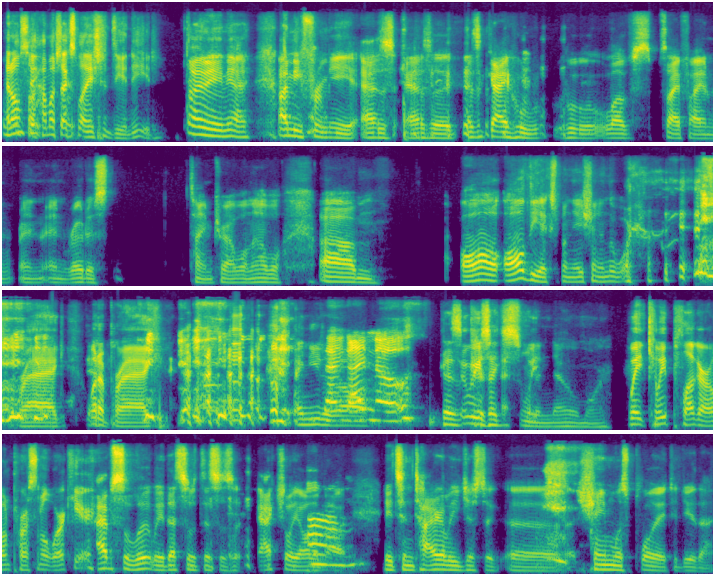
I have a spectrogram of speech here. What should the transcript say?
And one also, thing- how much explanation do you need? I mean, yeah. I mean, for me, as as a as a guy who who loves sci-fi and and, and wrote a time travel novel, um, all all the explanation in the world. Brag. What a brag. I need it Like, I know. because We- I just want to know more. Wait, can we plug our own personal work here? Absolutely, that's what this is actually all about. Um, It's entirely just a, a shameless ploy to do that.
